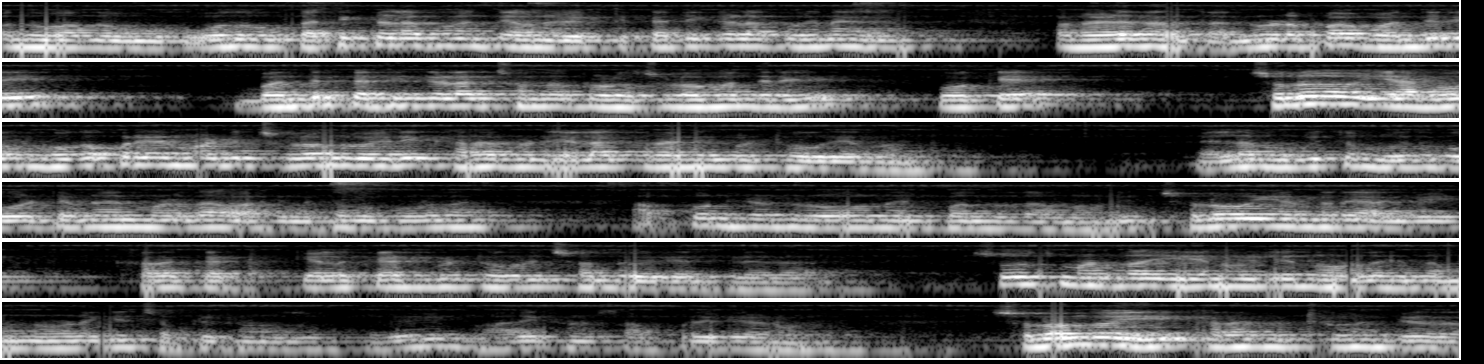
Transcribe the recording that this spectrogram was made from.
ಒಂದು ಒಂದು ಒಂದು ಕತೆ ಕೇಳಕ್ಕೆ ಅಂತ ಅವನ ವ್ಯಕ್ತಿ ಕತೆ ಕೇಳಕ್ಕೆ ಹೋಗಿನಾಗ ಅವ್ನು ಹೇಳ್ದಂತ, ನೋಡಪ್ಪ ಬಂದಿರಿ ಬಂದಿರಿ ಕತೆ ಕೇಳಕ್ಕೆ ಚಂದ ಚಲೋ ಚಲೋ ಬಂದ್ರಿ? ಓಕೆ. ಚಲೋ, ಯಾ ಹೋಗಿ ಹೋಗಪ್ಪ ಏನು ಮಾಡಿ ಚಲೋ ಒಯ್ರಿ ಖರಾಬ್ ಬಿಡಿ ಎಲ್ಲ ಖರಾಬ್ ಬಿಟ್ಟು ಹೋಗ್ರಿ ಅಂತ ಎಲ್ಲ ಮುಗಿತು, ಮುಗಿದು ಹೋಗೋ ಟೈಮ್ನ ಏನು ಮಾಡ್ದ ಹಿಂದಕ್ಕೆ ನೋಡ್ದ. ಅಪ್ಪನ ಹೇಳಿದ್ರು ನೆನಪು ಬಂದದ ಅವನು. ನೀವು ಚಲೋ ಒಯ್ಯಿ ಅಂದ್ರೆ ಅಲ್ಲಿ ಖರ ಕಟ್ ಕೆಲ ಕೆಟ್ಟು ಬಿಟ್ಟು ಹೋಗ್ರಿ, ಚಂದ ಒಯ್ರಿ ಅಂತ ಹೇಳ್ಯಾರ. ಸೋಚ್ ಮಾಡ್ದ, ಏನು ಇಲ್ಲಿ ನೋಡ್ದೆ ನಮ್ಮ ನೋಡೋಕೆ ಚಪ್ಪಲಿ ಕಾಣೋದು. ಏ, ಭಾರಿ ಕಾಣಿಸ್ ಅಪ್ರ ಇದೆ ನೋಡಿ. ಚಲೋ ಒಂದು ಈ ಖರ ಬಿಟ್ಟು ಅಂತ ಹೇಳ್ದ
